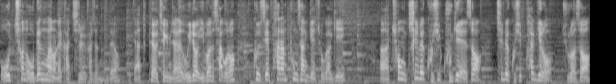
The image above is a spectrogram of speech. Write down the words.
5,500만 원의 가치를 가졌는데요. 아트페어 책임자는 오히려 이번 사고로 쿤스의 파란 풍산개 조각이 아, 총 799개에서 798개로 줄어서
